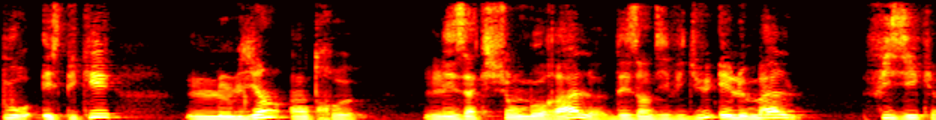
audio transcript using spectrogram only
pour expliquer le lien entre les actions morales des individus et le mal physique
